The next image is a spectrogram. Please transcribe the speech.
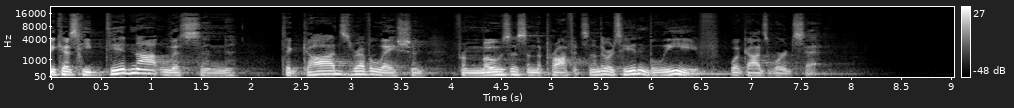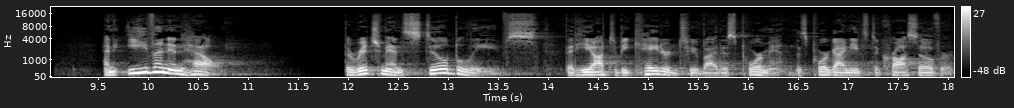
because he did not listen to God's revelation from Moses and the prophets. In other words, he didn't believe what God's word said. And even in hell, the rich man still believes that he ought to be catered to by this poor man. This poor guy needs to cross over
